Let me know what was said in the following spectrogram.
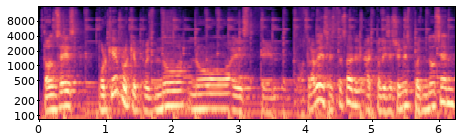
Entonces, ¿por qué? Porque pues no, no, este, otra vez, estas actualizaciones pues no se han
